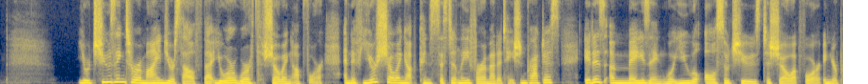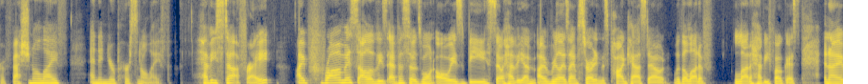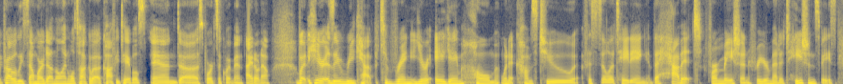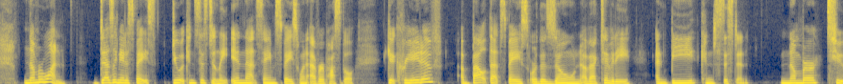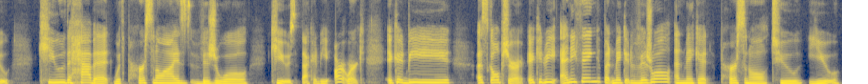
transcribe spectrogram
You're choosing to remind yourself that you're worth showing up for. And if you're showing up consistently for a meditation practice, it is amazing what you will also choose to show up for in your professional life and in your personal life. Heavy stuff, right? I promise all of these episodes won't always be so heavy. I'm, i realize I'm starting this podcast out with a lot of a lot of heavy focus. And I probably somewhere down the line will talk about coffee tables and uh, sports equipment. I don't know. But here is a recap to bring your A game home when it comes to facilitating the habit formation for your meditation space. Number one, designate a space. Do it consistently in that same space whenever possible. Get creative about that space or the zone of activity and be consistent. Number two, cue the habit with personalized visual cues. That could be artwork, it could be a sculpture, it could be anything, but make it visual and make it personal to you.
